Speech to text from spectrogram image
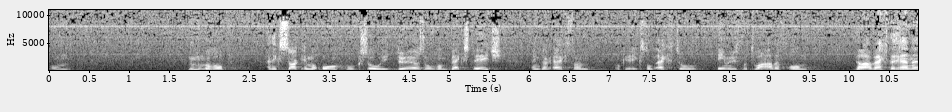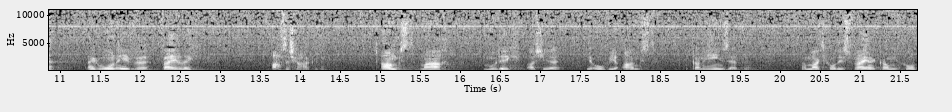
om, noem het maar op. En ik zag in mijn ooghoek zo die deur zo van backstage. En ik dacht echt van, oké, ik stond echt zo één minuut voor twaalf om daar weg te rennen en gewoon even veilig af te schakelen. Angst, maar moedig als je je over je angst kan heen zetten. Dan maakt God iets vrij en dan kan God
